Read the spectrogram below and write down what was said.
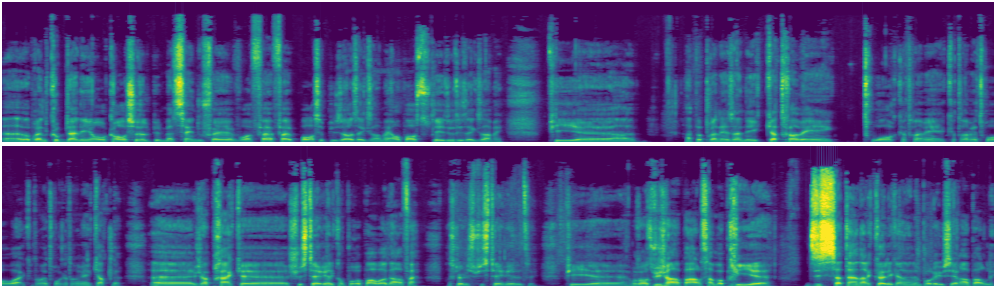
euh, après une couple d'années, on consulte, puis le médecin nous fait va faire, faire passer plusieurs examens. On passe tous les deux des examens. Puis euh, à, peu près dans les années 83, 80, 83, ouais, 83, 84, là, euh, j'apprends que je suis stérile, qu'on pourra pas avoir d'enfants. Parce que je suis stérile. Puis euh, aujourd'hui, j'en parle. Ça m'a pris... euh, 17 ans dans le colique anonyme pour réussir à en parler.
